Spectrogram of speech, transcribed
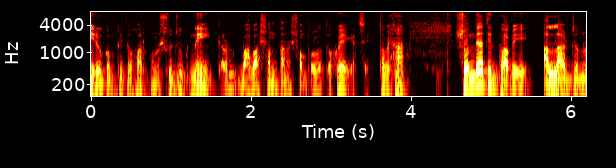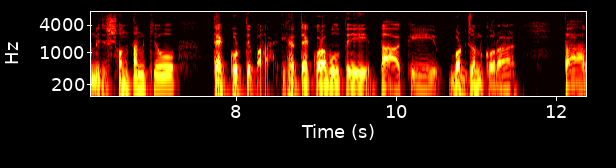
এরকমটি তো হওয়ার কোনো সুযোগ নেই, কারণ বাবা সন্তানের সম্পর্ক তো হয়ে গেছে। তবে হ্যাঁ সন্দেহাতীতভাবে আল্লাহর জন্য নিজের সন্তানকেও ত্যাগ করতে পারা। এখানে ত্যাগ করা বলতে তাকে বর্জন করা তার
